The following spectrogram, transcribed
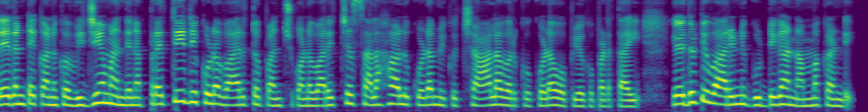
లేదంటే కనుక విజయం అందిన ప్రతిదీ కూడా వారితో పంచుకోండి. వారిచ్చే సలహాలు కూడా మీకు చాలా వరకు కూడా ఉపయోగపడతాయి. ఎదుటి వారిని గుడ్డిగా నమ్మకండి.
